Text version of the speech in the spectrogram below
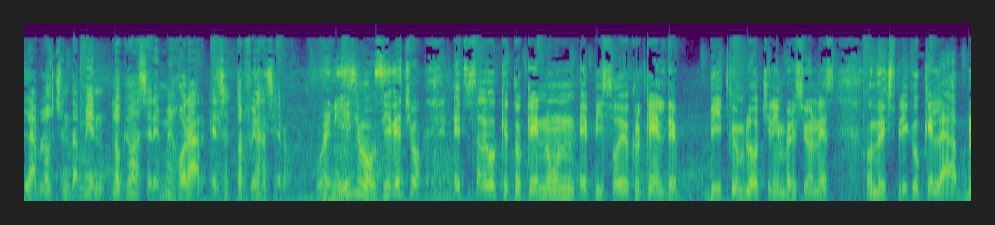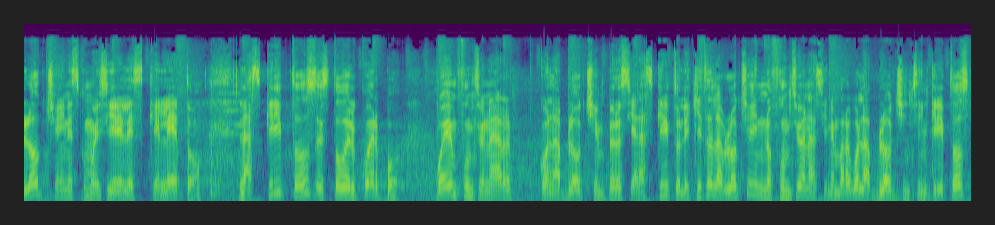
la blockchain también lo que va a hacer es mejorar el sector financiero. Buenísimo, sí, de hecho, esto es algo que toqué en un episodio, creo que en el de Bitcoin Blockchain Inversiones, donde explico que la blockchain es como decir el esqueleto, las criptos es todo el cuerpo, pueden funcionar con la blockchain, pero si a las criptos le quitas la blockchain no funciona, sin embargo la blockchain sin criptos,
